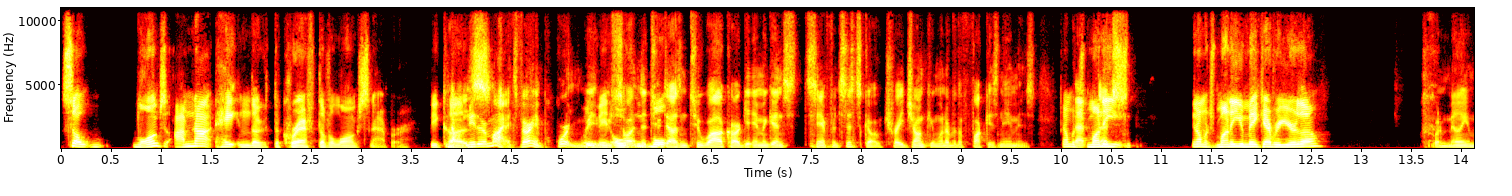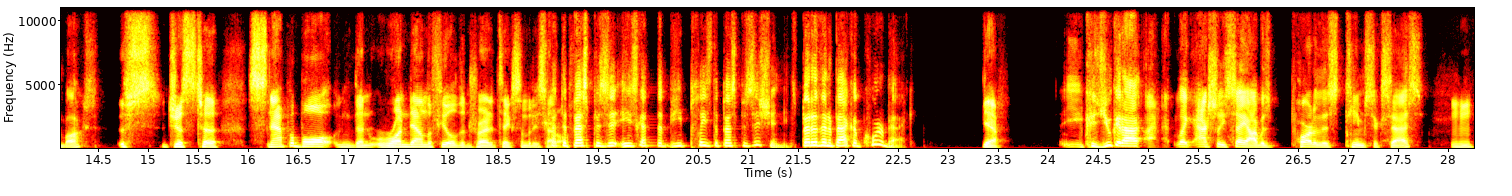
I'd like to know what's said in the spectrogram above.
So longs, I'm not hating the, the craft of a long snapper No, because neither am I. It's very important. We, you we saw it in the well- 2002 wild card game against San Francisco. Trey Junkin, whatever the fuck his name is. how much That- money you know how much money you make every year though? What a million bucks. Just to snap a ball and then run down the field and try to take somebody's He's head got the best position. He's got the. He plays the best position. It's better than a backup quarterback. Yeah. Because you could uh, like actually say I was part of this team's success, Mhm.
